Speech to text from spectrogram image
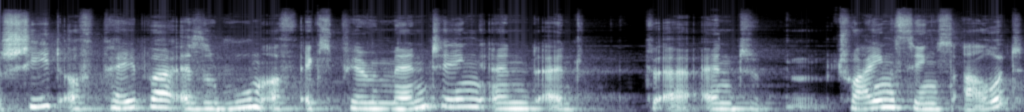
sheet of paper as a room of experimenting and and uh, and trying things out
